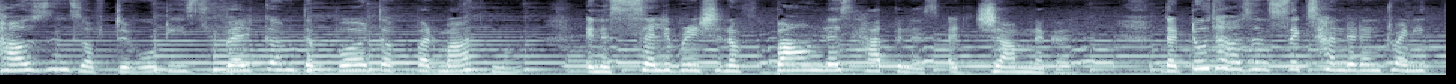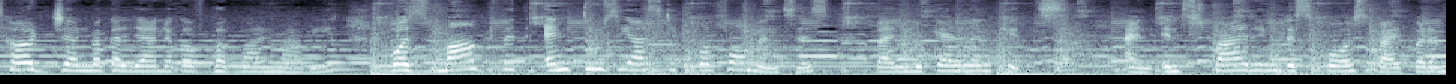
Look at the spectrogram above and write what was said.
thousands of devotees welcomed the birth of Paramatma in a celebration of boundless happiness at Jamnagar. The 2623rd Janma Kalyanak of Bhagwan Mahavir was marked with enthusiastic performances by Lukanlan kids and inspiring discourse by Param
